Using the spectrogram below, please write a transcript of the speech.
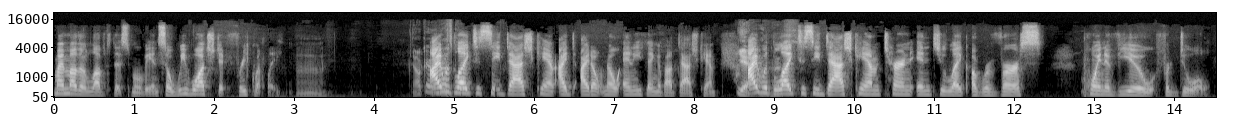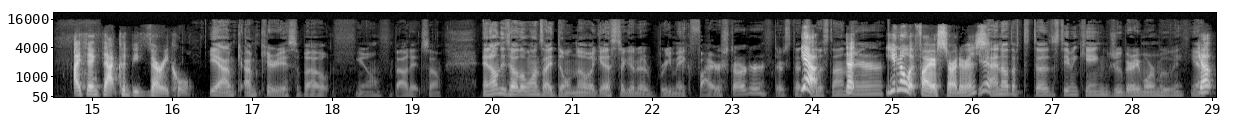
My mother loved this movie and so we watched it frequently. Mm. Okay, I would cool. like to see Dash Cam. I I don't know anything about Dash Cam. Yeah, I would like to see Dash Cam turn into like a reverse point of view for Duel. I think that could be very cool. Yeah, I'm I'm curious about you know about it. So, and all these other ones I don't know. I guess they're gonna remake Firestarter. There's that Yeah, list on that- there. You know what Firestarter is? Yeah, I know the, the, the Stephen King, Drew Barrymore movie. Yeah. Yep.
